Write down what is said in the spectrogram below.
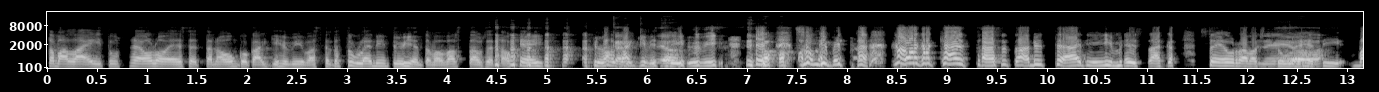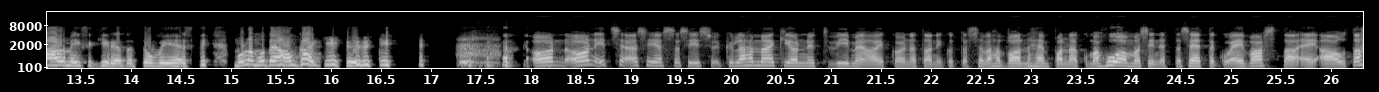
tavallaan ei tule se olo edes, että no onko kaikki hyvin, vaan sieltä tulee niin tyhjentävä vastaus, että okei, kyllä on kaikki vissiin hyvin. Sunkin pitää alkaa käyttää sitä nyt äiti ihmeissään, kun seuraavaksi ne tulee joo. heti valmiiksi kirjoitettu viesti. Mulla muuten on kaikki hyvin. on, on itse asiassa siis, kyllähän mäkin on nyt viime aikoina tai niin tässä vähän vanhempana, kun mä huomasin, että se, että kun ei vastaa, ei auta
